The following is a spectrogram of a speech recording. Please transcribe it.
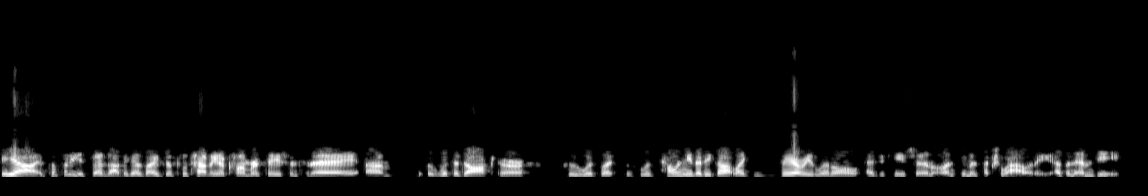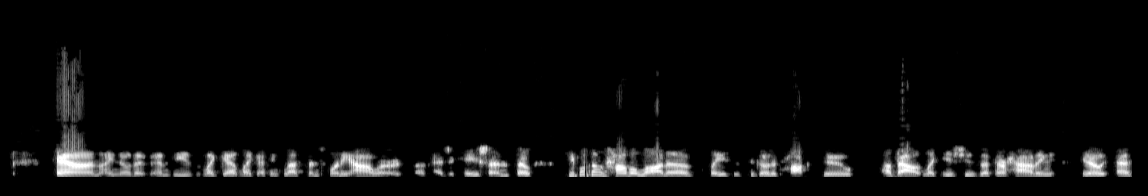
Yeah, it's so funny you said that because I just was having a conversation today um, with a doctor who was like who was telling me that he got like very little education on human sexuality as an MD. And I know that MDs like get like I think less than 20 hours of education. So people don't have a lot of places to go to talk to about like issues that they're having. You know, as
